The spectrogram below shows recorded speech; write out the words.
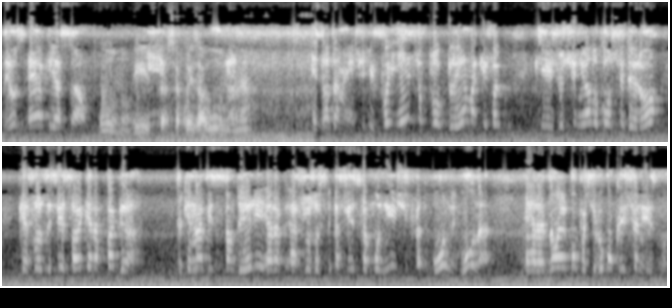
Deus é a criação. Uno, isso, e, essa coisa uno, né? Exatamente. E foi esse o problema que, foi, que Justiniano considerou que a filosofia estoica era pagã. Porque na visão dele, era a, filosofia, a física monística, una, era, não era compatível com o cristianismo.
